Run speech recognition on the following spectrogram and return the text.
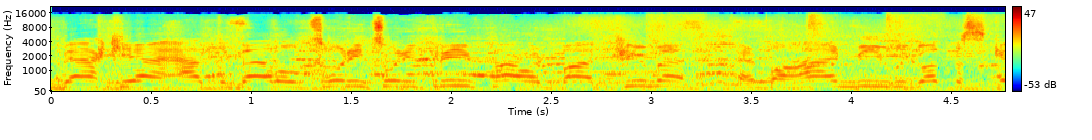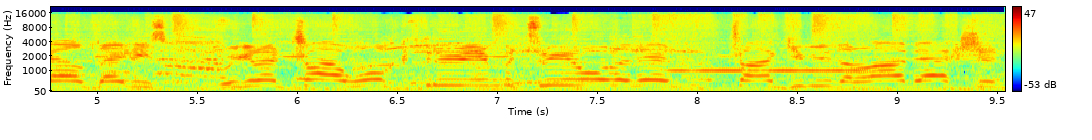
we're back here at the battle 2023 powered by Puma and behind me we got the scaled ladies. We're gonna try walk through in between all of them, try and give you the live action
